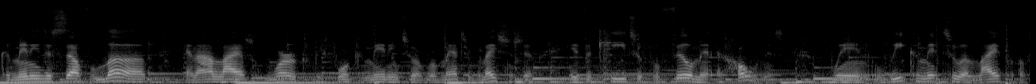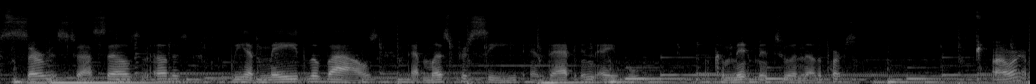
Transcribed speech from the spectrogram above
Committing to self-love and our life's work before committing to a romantic relationship is the key to fulfillment and wholeness. When we commit to a life of service to ourselves and others, we have made the vows that must proceed and that enable a commitment to another person. All right.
